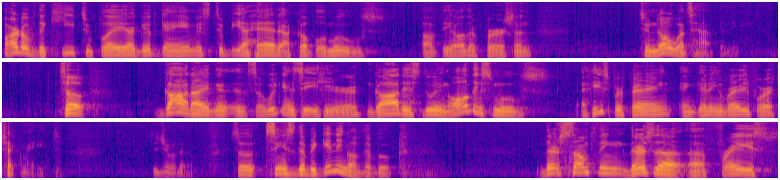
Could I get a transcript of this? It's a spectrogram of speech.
part of the key to play a good game is to be ahead a couple of moves of the other person to know what's happening. So God, I, can, so we can see here, God is doing all these moves, and He's preparing and getting ready for a checkmate to Judah. So, since the beginning of the book, there's something, there's a, a phrase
